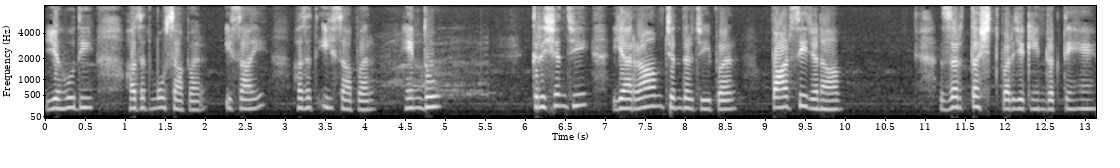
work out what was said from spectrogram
یہودی حضرت موسیٰ پر، عیسائی حضرت عیسیٰ پر، ہندو کرشن جی یا رام چندر جی پر، پارسی جناب زرتشت پر یقین رکھتے ہیں۔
